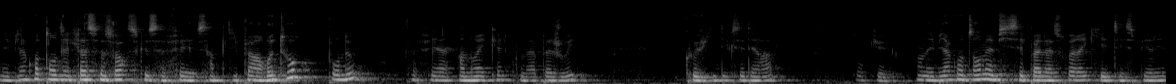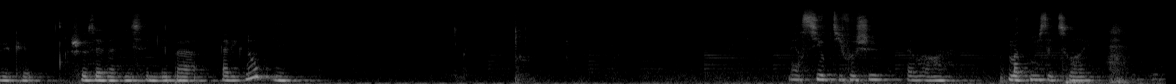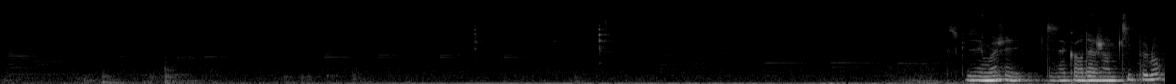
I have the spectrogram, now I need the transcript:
On est bien content d'être là ce soir parce que ça fait c'est un petit peu un retour pour nous. Ça fait un an et quelques qu'on n'a pas joué, Covid, etc. Donc euh, on est bien content, même si c'est pas la soirée qui était espérée vu que Joseph Van Vissem n'est pas avec nous. Merci aux petits faucheux d'avoir euh, maintenu cette soirée. Excusez-moi, j'ai des accordages un petit peu longs.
